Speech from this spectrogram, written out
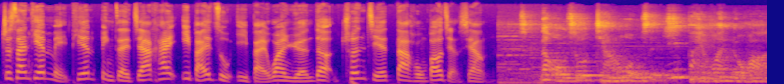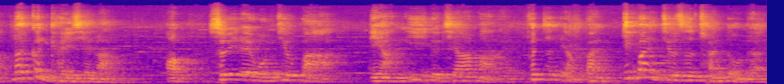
这三天每天并再加开一百组一百万元的春节大红包奖项。那我们说，假如我们是一百万的话，那更开心啦。好，所以呢，我们就把两亿的加码呢分成两半，一半就是传统的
